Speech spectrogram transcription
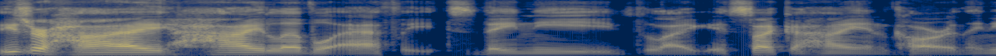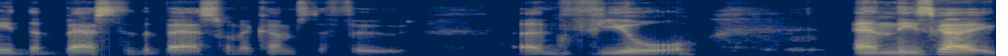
These are high high level athletes. They need like it's like a high end car. They need the best of the best when it comes to food and fuel. And these guys,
